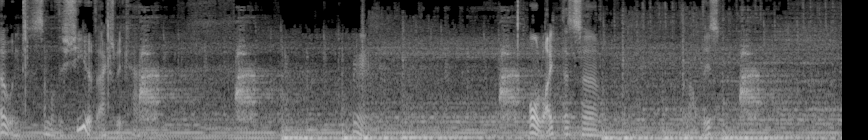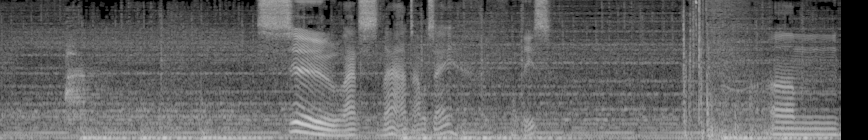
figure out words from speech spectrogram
Oh, and some of the shields actually can. Hmm. Alright, that's uh about this. So that's that, I would say. Not this. Um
